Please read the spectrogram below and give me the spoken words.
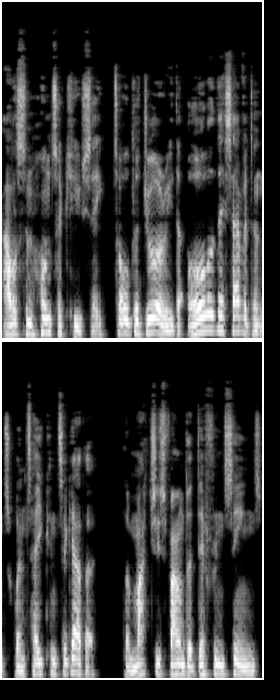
Alison Hunter QC, told the jury that all of this evidence, when taken together, the matches found at different scenes,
